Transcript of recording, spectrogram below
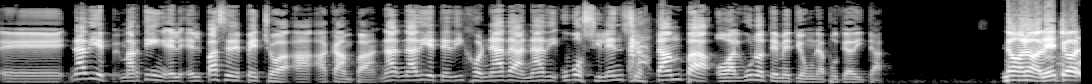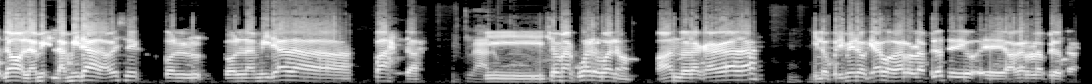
Eh, nadie, Martín, el, el pase de pecho a, a- a Campa, na- nadie te dijo nada, nadie, ¿hubo silencio estampa o alguno te metió una puteadita? No, no, de hecho, no, la mirada, a veces con, con la mirada basta. Claro. Y yo me acuerdo, bueno, mando la cagada y lo primero que hago, agarro la pelota y digo, eh, agarro la pelota.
